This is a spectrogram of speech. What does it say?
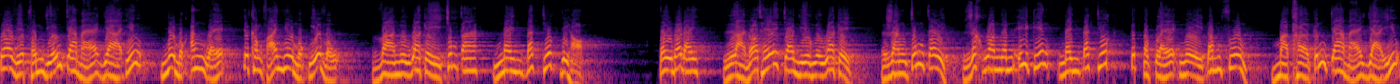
coi việc phụng dưỡng cha mẹ già yếu như một ân huệ chứ không phải như một nghĩa vụ, và người Hoa Kỳ chúng ta nên bắt chước với họ. Tôi nói đây là nói thế cho nhiều người Hoa Kỳ rằng chúng tôi rất hoan nghênh ý kiến nên bắt trước cái tục lệ người Đông phương mà thờ kính cha mẹ già yếu.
